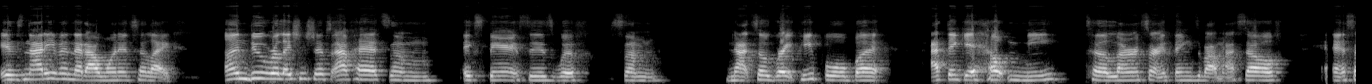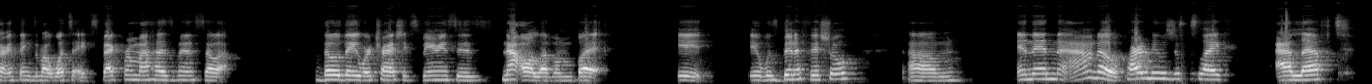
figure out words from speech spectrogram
it's not even that I wanted to like undo relationships. I've had some experiences with some not so great people, but I think it helped me to learn certain things about myself and certain things about what to expect from my husband. So though they were trash experiences, not all of them, but it it was beneficial. Um, and then I don't know, part of me was just like I left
